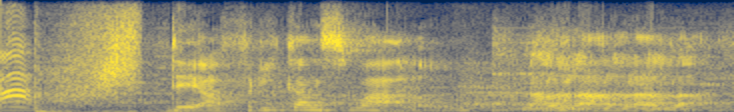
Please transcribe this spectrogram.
Ah! The African swallow. Bla bla bla bla.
